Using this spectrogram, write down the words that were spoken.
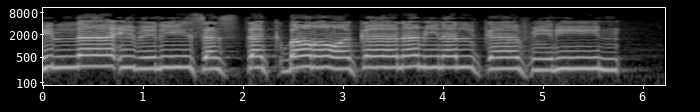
إلا إبليس استكبر وكان من الكافرين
